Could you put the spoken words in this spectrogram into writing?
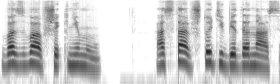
воззвавший к нему, «Оставь, что тебе до нас?»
